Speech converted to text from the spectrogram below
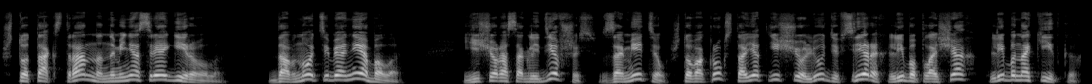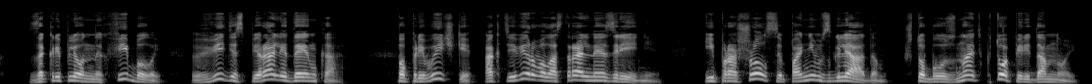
что так странно на меня среагировала. Давно тебя не было!» Еще раз оглядевшись, заметил, что вокруг стоят еще люди в серых либо плащах, либо накидках, закрепленных фибулой в виде спирали ДНК. По привычке активировал астральное зрение и прошелся по ним взглядом, чтобы узнать, кто передо мной.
